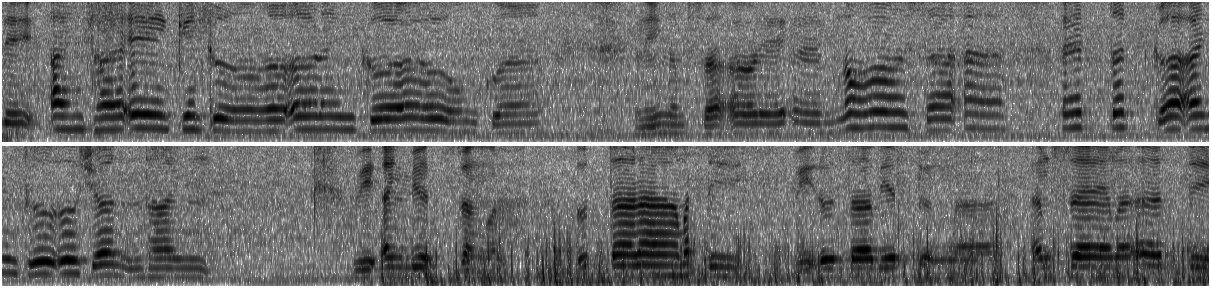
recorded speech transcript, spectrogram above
để anh thấy kiên cường ở anh cửa hôm qua nhưng làm sao để em nói ra hết tất cả những thứ chân thành. Vì anh biết rằng là ta đã mất đi vì đôi ta biết được là em sẽ mất đi.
